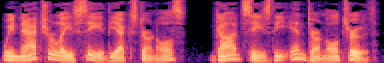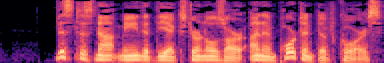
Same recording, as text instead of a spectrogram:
We naturally see the externals. God sees the internal truth. This does not mean that the externals are unimportant, of course.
